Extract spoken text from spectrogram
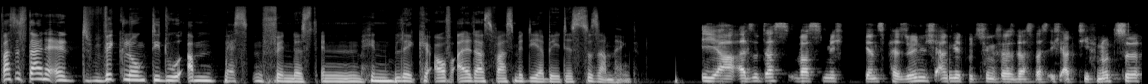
Was ist deine Entwicklung, die du am besten findest im Hinblick auf all das, was mit Diabetes zusammenhängt? Ja, also das, was mich ganz persönlich angeht, beziehungsweise das, was ich aktiv nutze,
